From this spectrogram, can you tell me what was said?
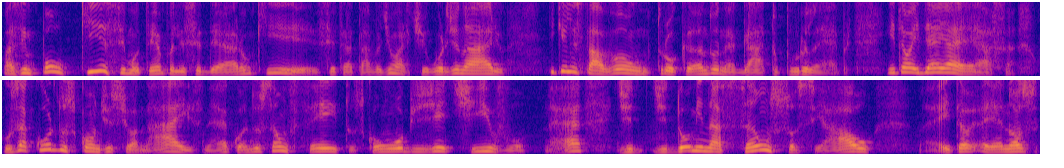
Mas em pouquíssimo tempo eles se deram que se tratava de um artigo ordinário e que eles estavam trocando né, gato por lebre. Então a ideia é essa: os acordos condicionais, né, quando são feitos com o objetivo né, de, de dominação social, Então, é, nós,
